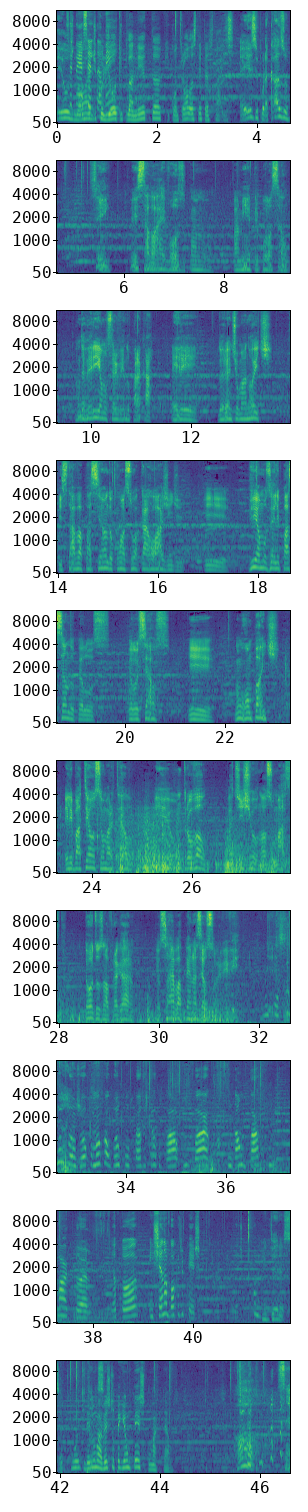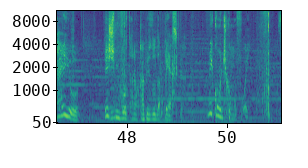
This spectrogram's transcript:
Deus nórdico de outro planeta que controla as tempestades. É esse por acaso? Sim, ele estava raivoso com a minha tripulação. não deveríamos ter vindo para cá. Ele, durante uma noite, estava passeando com a sua carruagem de. E víamos ele passando pelos. pelos céus. E. num rompante, ele bateu o seu martelo e um trovão atingiu o nosso mastro. Todos naufragaram. Que eu saiba, apenas eu sobrevivi. Como que alguém, como que alguém consegue derrubar um barco, afundar um barco com um martelo? Eu tô enchendo a boca de peixe. Interessante, muito Teve interessante. uma vez que eu peguei um peixe com martelo. Oh, sério? Deixe-me voltar ao capítulo da pesca. Me conte como foi.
